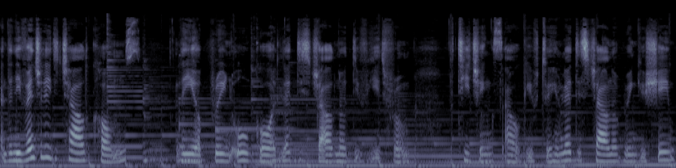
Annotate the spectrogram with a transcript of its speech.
And then eventually the child comes, and then you're praying, oh God, let this child not deviate from the teachings I'll give to him. Let this child not bring you shame.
